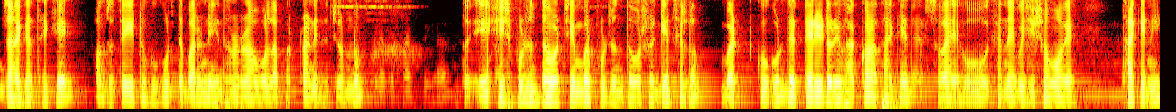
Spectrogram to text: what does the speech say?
জায়গা থেকে অন্তত এইটুকু করতে পারেন এই ধরনের অবলা প্রাণীদের জন্য। তো এই শেষ পর্যন্ত আমার চেম্বার পর্যন্ত অবশ্য গেছিল বাট কুকুরদের টেরিটরি ভাগ করা থাকে দ্যাটস ওয়াই ও ওখানে বেশি সময় থাকেনি।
